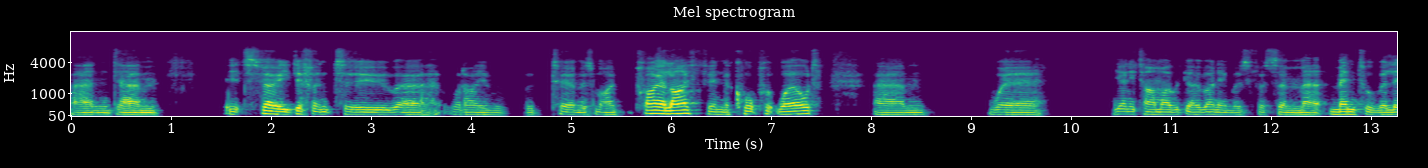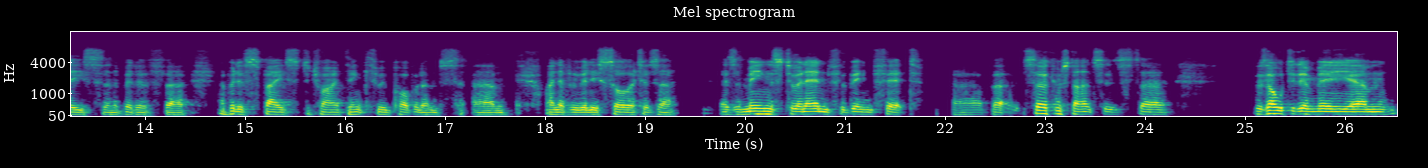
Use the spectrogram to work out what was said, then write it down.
and um, it's very different to uh, what I would term as my prior life in the corporate world, um, where the only time I would go running was for some uh, mental release and a bit of uh, a bit of space to try and think through problems. Um, I never really saw it as a as a means to an end for being fit, uh, but circumstances uh, resulted in me um,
